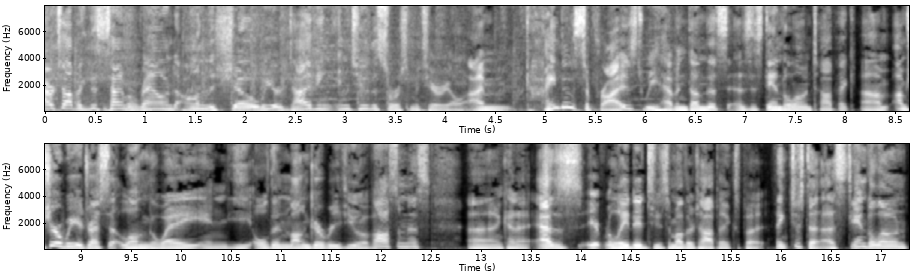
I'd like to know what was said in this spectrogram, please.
Our topic this time around on the show, we are diving into the source material. I'm kind of surprised we haven't done this as a standalone topic. Um, I'm sure we addressed it along the way in Ye Olden Manga Review of Awesomeness, uh, kind of as it related to some other topics, but I think just a, a standalone,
